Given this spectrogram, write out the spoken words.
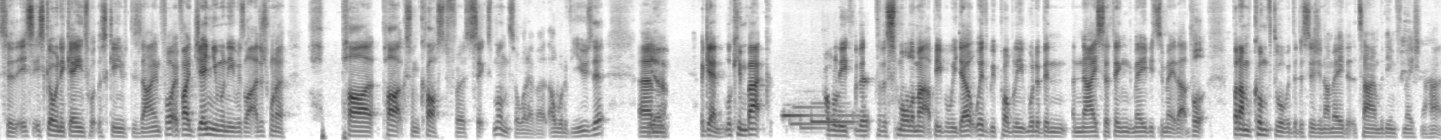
to. It's, it's going against what the scheme's designed for. If I genuinely was like, I just want to par, park some cost for six months or whatever, I would have used it. Um, Yeah. Again, looking back, probably for the for the small amount of people we dealt with, we probably would have been a nicer thing maybe to make that. But but I'm comfortable with the decision I made at the time with the information I had.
